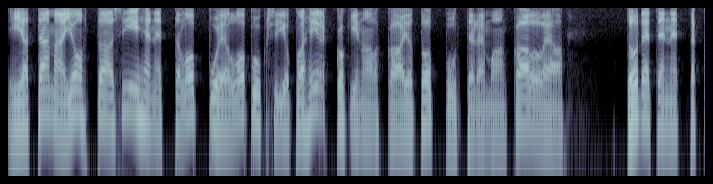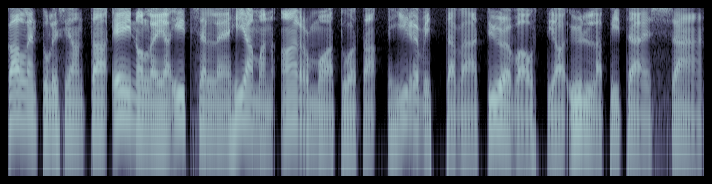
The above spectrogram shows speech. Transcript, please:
ja tämä johtaa siihen, että loppujen lopuksi jopa Herkkokin alkaa jo toppuuttelemaan Kallea, todeten, että Kallen tulisi antaa Einolle ja itselleen hieman armoa tuota hirvittävää työvauhtia ylläpitäessään.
